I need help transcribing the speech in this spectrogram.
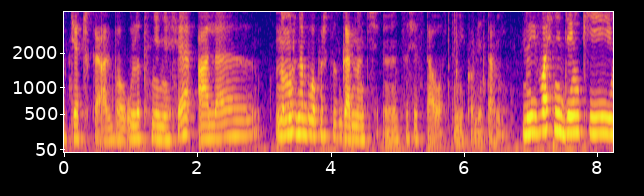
ucieczkę albo ulotnienie się, ale no można było po prostu zgadnąć, y, co się stało z tymi kobietami. No i właśnie dzięki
